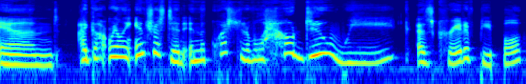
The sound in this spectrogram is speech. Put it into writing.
And I got really interested in the question of, well, how do we as creative people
